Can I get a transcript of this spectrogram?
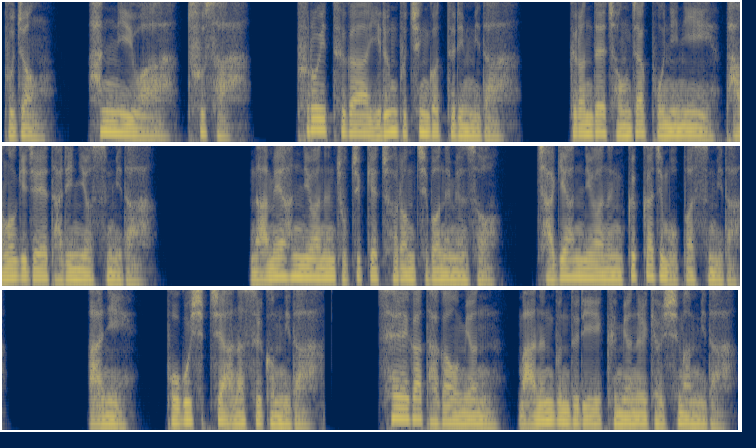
부정, 합리화, 투사. 프로이트가 이름 붙인 것들입니다. 그런데 정작 본인이 방어기제의 달인이었습니다. 남의 합리화는 족집게처럼 집어내면서 자기 합리화는 끝까지 못 봤습니다. 아니, 보고 싶지 않았을 겁니다. 새해가 다가오면 많은 분들이 금연을 결심합니다.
